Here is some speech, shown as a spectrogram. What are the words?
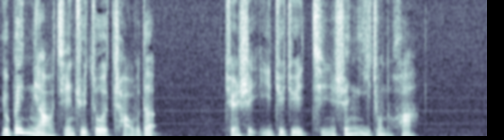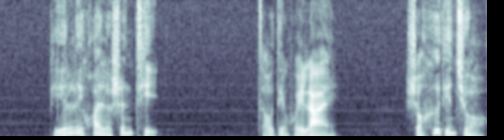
有被鸟衔去做巢的，全是一句句情深意重的话。别累坏了身体，早点回来，少喝点酒。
